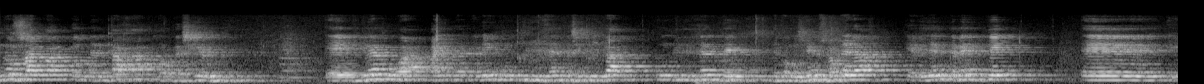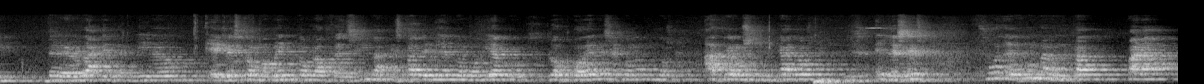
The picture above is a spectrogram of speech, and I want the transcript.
no salgan con ventaja lo que siempre. En primer lugar, hay que tener un dirigente sindical, un dirigente de comisiones obreras, que evidentemente, eh, y de verdad que termino, en estos momentos la ofensiva que está teniendo el gobierno, los poderes económicos hacia los sindicatos, les es fundamental para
